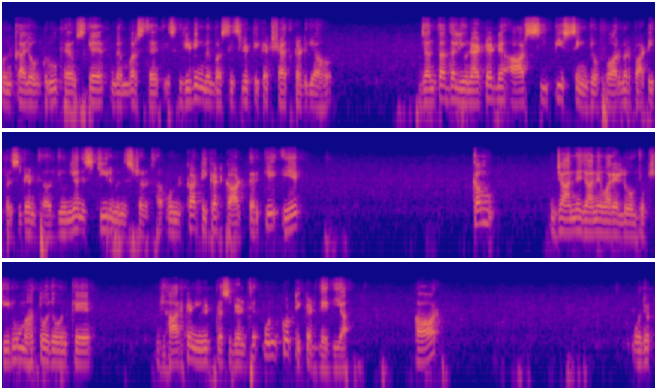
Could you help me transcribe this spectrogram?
उनका जो ग्रुप है, उसके मेंबर्स थे, इस लीडिंग मेंबर्स इसलिए टिकट शायद कट गया हो। जनता दल यूनाइटेड ने आरसीपी सिंह, जो फॉर्मर पार्टी प्रेसिडेंट थे और यूनियन स्टील मिनिस्टर था, उनका टिकट काट करके एक कम जाने जाने वाले लोग, जो खीरू महतो, जो उनके झारखंड यूनिट प्रेसिडेंट थे, उनको टिकट दे दिया। और वो जो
